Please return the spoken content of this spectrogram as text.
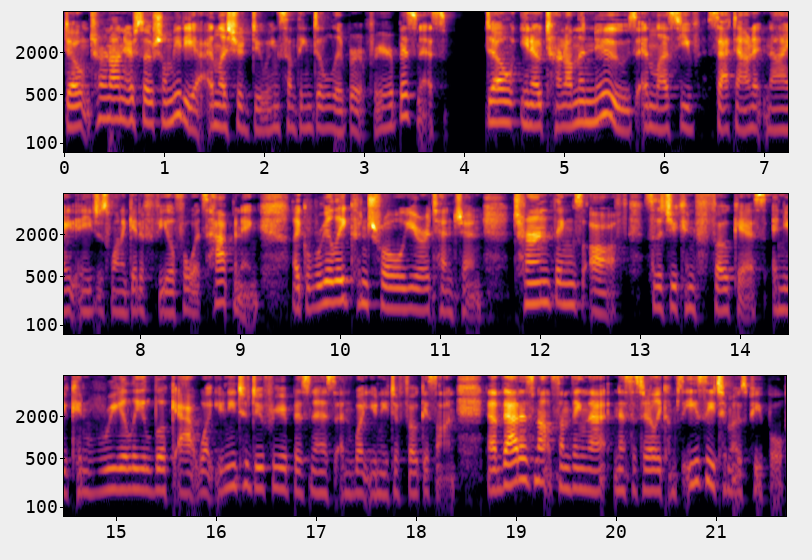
don't turn on your social media unless you're doing something deliberate for your business don't you know turn on the news unless you've sat down at night and you just want to get a feel for what's happening. Like really control your attention. Turn things off so that you can focus and you can really look at what you need to do for your business and what you need to focus on. Now that is not something that necessarily comes easy to most people.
